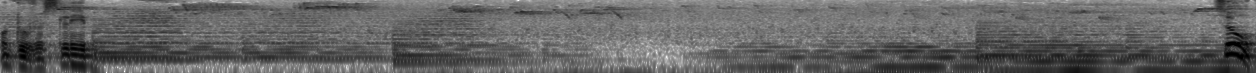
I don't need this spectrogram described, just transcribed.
und du wirst leben. So,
